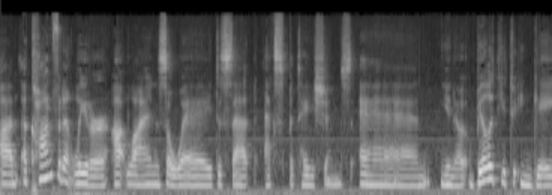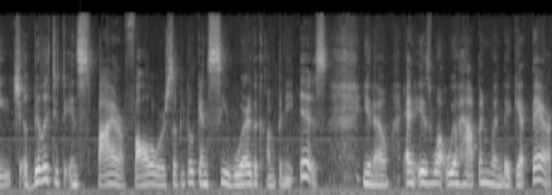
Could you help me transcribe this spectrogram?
Um, a confident leader outlines a way to set expectations and you know ability to engage ability to inspire followers so people can see where the company is you know and is what will happen when they get there.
